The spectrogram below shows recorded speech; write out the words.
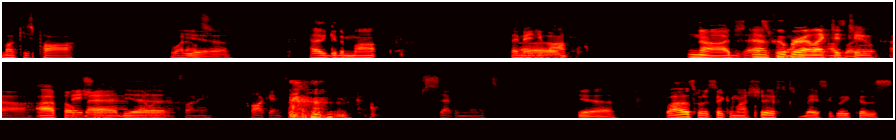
Monkey's paw. What yeah. else? Had to get a mop. They made you Um, mop. No, I just No, asked. for Cooper one. I elected was like- to. Oh, I felt they bad. have. Yeah. That would have been funny. Clock in for seven minutes. yeah. Well, I was would have taken my shift basically because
